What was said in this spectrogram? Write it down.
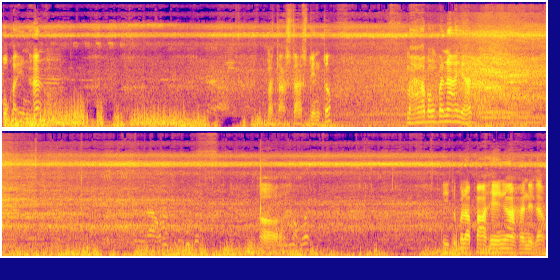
Pukainhan oh. Mataas-taas din to. Mahabang banayad. Oo. Dito pala pahingahan nila.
